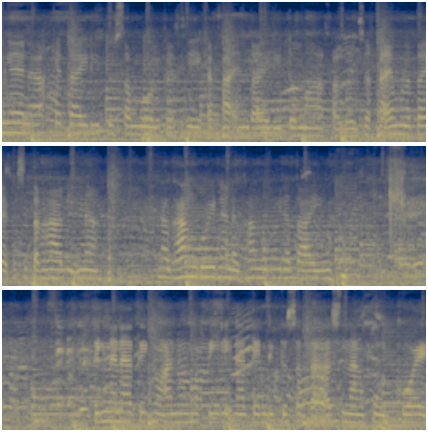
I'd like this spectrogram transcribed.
Ayan ngayon, aakyat tayo dito sa mall kasi kakain tayo dito mga kalod. Kakain muna tayo kasi tanghali na. Naghanggoy na, naghanggoy na tayo. Tingnan natin kung ano mapili natin dito sa taas ng food court.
